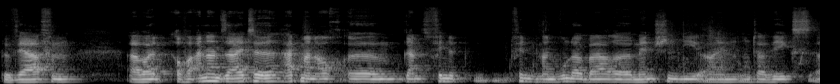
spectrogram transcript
bewerfen. Aber auf der anderen Seite hat man auch ähm, ganz findet findet man wunderbare Menschen, die einen unterwegs äh,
